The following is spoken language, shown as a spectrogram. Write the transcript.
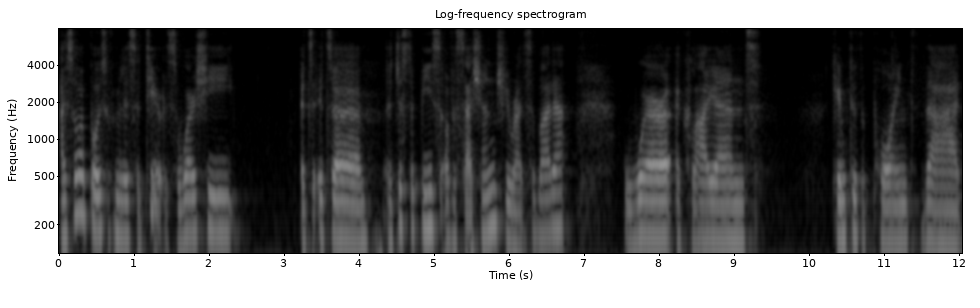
I saw a post of Melissa Tiers where she it's it's a it's just a piece of a session she writes about it where a client came to the point that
